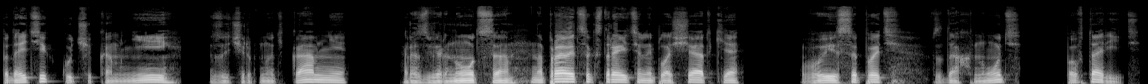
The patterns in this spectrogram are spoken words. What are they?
Подойти к куче камней, зачерпнуть камни, развернуться, направиться к строительной площадке, высыпать, вздохнуть, повторить.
